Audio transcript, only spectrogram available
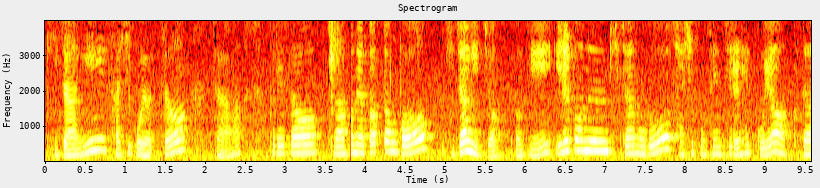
기장이 45였죠. 자, 그래서 지난번에 떴던 거 기장 있죠. 여기 1번은 기장으로 45cm를 했고요. 그 다음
